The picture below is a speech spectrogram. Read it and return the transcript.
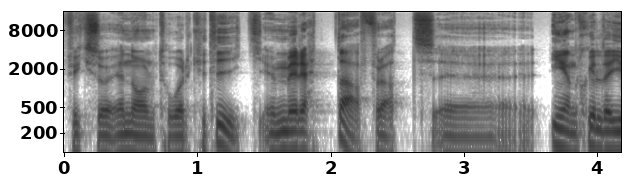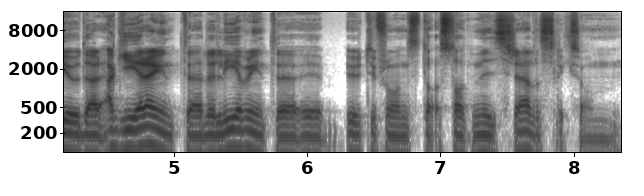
fick så enormt hård kritik. Med rätta, för att eh, enskilda judar agerar inte, eller lever inte eh, utifrån sta- staten Israels liksom,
